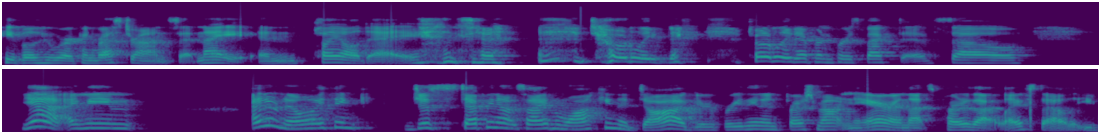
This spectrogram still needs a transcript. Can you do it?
people who work in restaurants at night and play all day, it's a totally, totally different perspective. So, yeah, I mean, I don't know. I think just stepping outside and walking the dog, you're breathing in fresh mountain air, and that's part of that lifestyle that you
